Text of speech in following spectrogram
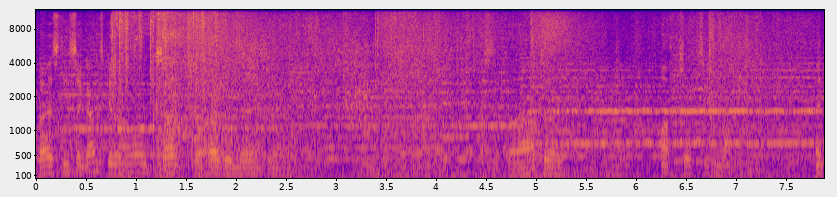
Weiß nicht so ganz genau. Zack, da sind wir. Das Granate. Macht schätze ich noch. Nein,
